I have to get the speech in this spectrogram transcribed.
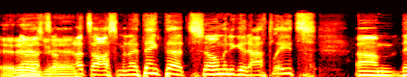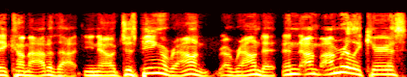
It is, No, that's, man. that's awesome. And I think that so many good athletes, um, they come out of that, you know, just being around around it. And I'm I'm really curious.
